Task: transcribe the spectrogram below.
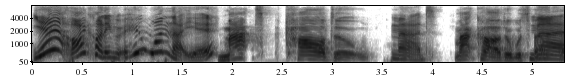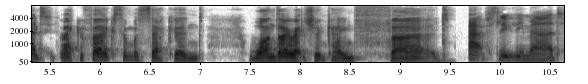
Yeah, I can't even. Who won that year? Matt Cardle. Mad. Matt Cardle was first Mad. place. Rebecca Ferguson was second. One Direction came third. Absolutely mad.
